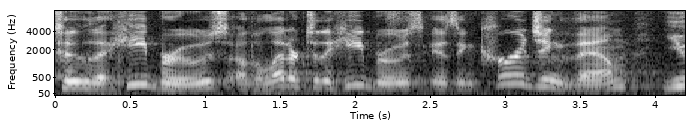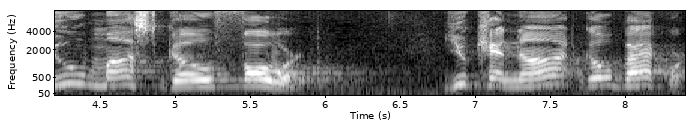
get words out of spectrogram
to the Hebrews, of the letter to the Hebrews, is encouraging them you must go forward. You cannot go backward.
